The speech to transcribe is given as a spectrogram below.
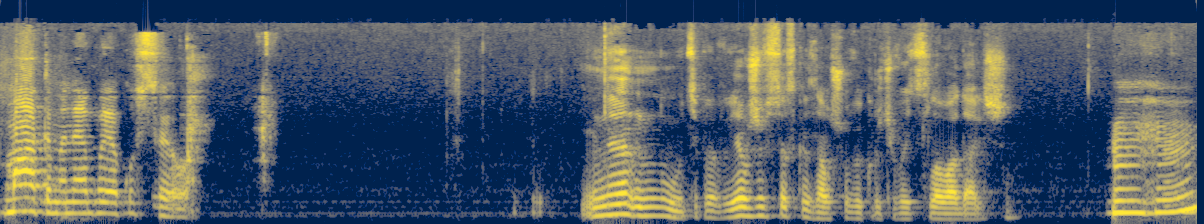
матиме неабияку силу. Не, ну, типа, я вже все сказав, що викручувати слова далі. Угу.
